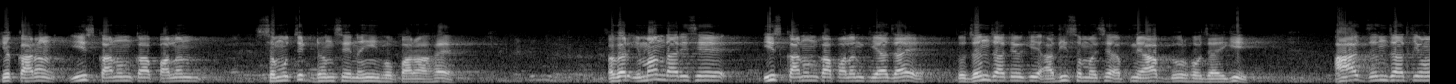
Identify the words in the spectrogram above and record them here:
के कारण इस कानून का पालन समुचित ढंग से नहीं हो पा रहा है। अगर ईमानदारी से इस कानून का पालन किया जाए तो जनजातियों की आधी समस्या अपने आप दूर हो जाएगी। आज जनजातियों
